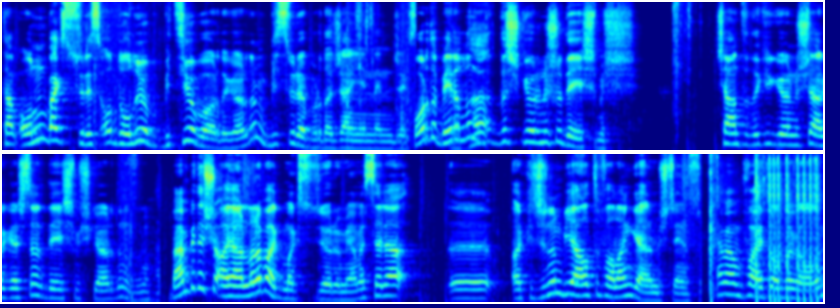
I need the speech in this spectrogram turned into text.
Tam onun bak süresi o doluyor bitiyor bu arada gördün mü? Bir süre burada can yenilenecek. Orada da- dış görünüşü değişmiş. Çantadaki görünüşü arkadaşlar değişmiş gördünüz mü? Ben bir de şu ayarlara bakmak istiyorum ya. Mesela e, akıcının bir altı falan gelmişti en son. Hemen bu fight orada kalalım.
